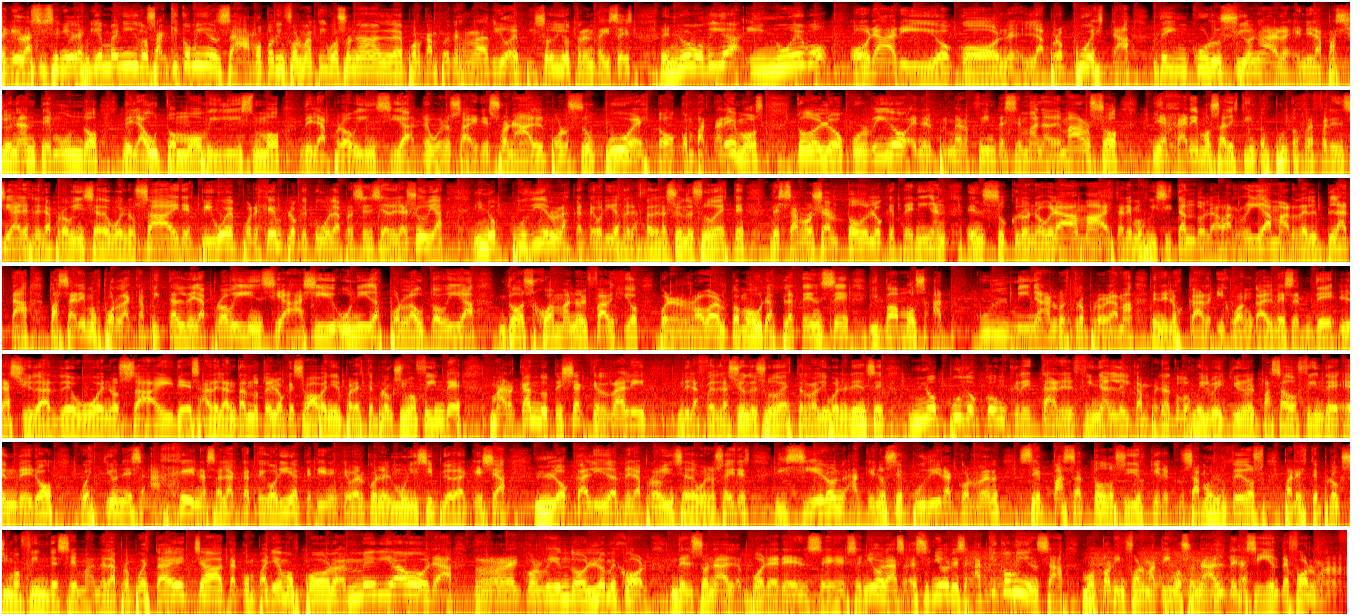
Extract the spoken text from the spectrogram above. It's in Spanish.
Señoras y señores, bienvenidos. Aquí comienza Motor Informativo Zonal por Campeones Radio, episodio 36, el nuevo día y nuevo horario con la propuesta de incursionar en el apasionante mundo del automovilismo de la provincia de Buenos Aires. Zonal, por supuesto. Compactaremos todo lo ocurrido en el primer fin de semana de marzo. Viajaremos a distintos puntos referenciales de la provincia de Buenos Aires. Pigüé, por ejemplo que tuvo la presencia de la lluvia y no pudieron las categorías de la Federación del Sudeste desarrollar todo lo que tenían en su cronograma. Estaremos visitando La Barría, Mar del Plata, pasaremos por la capital de la provincia, allí unidas por la autovía 2 Juan Manuel Fangio, por el Roberto Mouras Platense y vamos a culminar nuestro programa en el Oscar y Juan Galvez de la ciudad de Buenos Aires. Adelantándote lo que se va a venir para este próximo fin de, marcándote ya que el rally de la Federación del Sudoeste, el rally bonaerense, no pudo concretar el final del campeonato 2021 el pasado fin de Endero. Cuestiones ajenas a la categoría que tienen que ver con el municipio de aquella localidad de la provincia de Buenos Aires hicieron a que no se pudiera correr. Se pasa todo, si Dios quiere, cruzamos los dedos para este próximo fin de semana. La propuesta hecha, te acompañamos por media hora recorriendo lo mejor del zonal bonaerense. Señoras, señores, aquí comienza Motor Informativo Zonal de la siguiente forma.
